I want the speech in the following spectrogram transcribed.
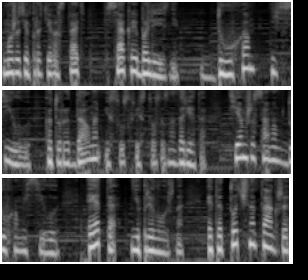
можете противостать всякой болезни, духом и силой, которую дал нам Иисус Христос из Назарета, тем же самым духом и силой. Это непреложно. Это точно так же,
